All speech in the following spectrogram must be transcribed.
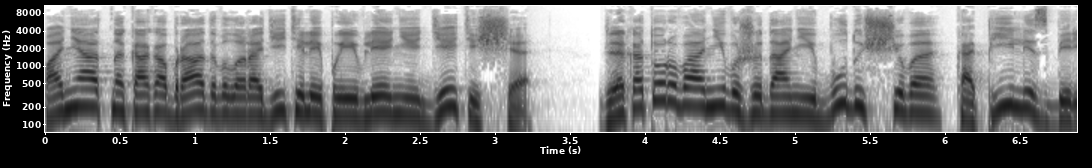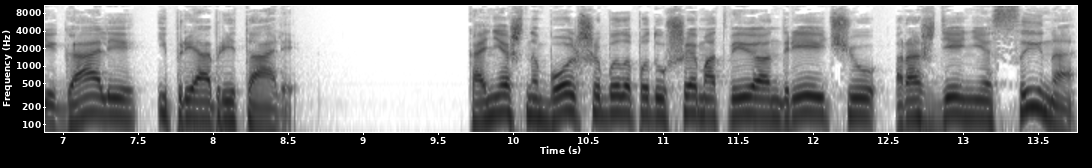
Понятно, как обрадовало родителей появление детища, для которого они в ожидании будущего копили, сберегали и приобретали. Конечно, больше было по душе Матвею Андреевичу рождение сына,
